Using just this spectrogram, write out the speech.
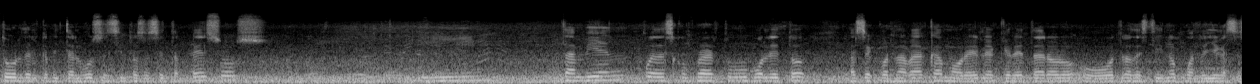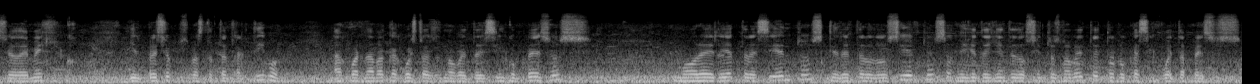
tour del Capital Bus en 160 pesos y también puedes comprar tu boleto hacia Cuernavaca, Morelia, Querétaro o otro destino cuando llegas a Ciudad de México. Y el precio pues bastante atractivo. A Cuernavaca cuesta 95 pesos, Morelia 300, Querétaro 200, San Miguel de Allende 290, Toluca 50 pesos.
